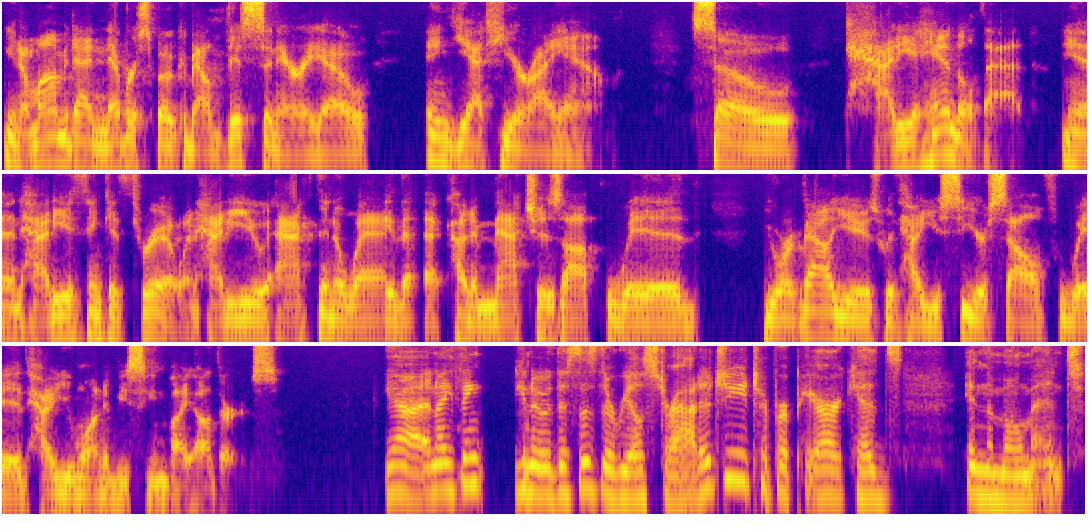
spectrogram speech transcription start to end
you know mom and dad never spoke about this scenario and yet here i am so how do you handle that and how do you think it through and how do you act in a way that, that kind of matches up with your values, with how you see yourself, with how you want to be seen by others. Yeah. And I think, you know, this is the real strategy to prepare our kids in the moment.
